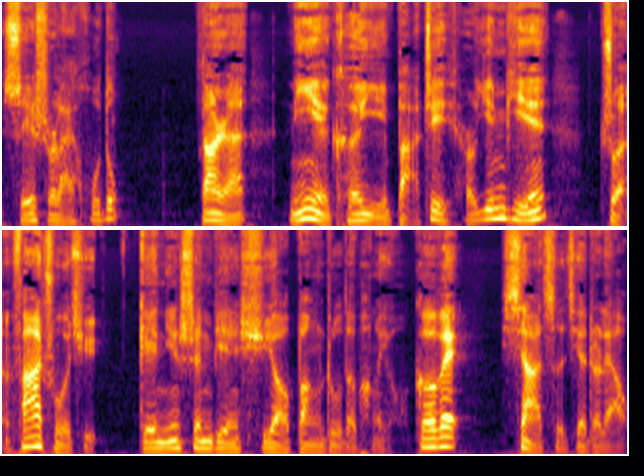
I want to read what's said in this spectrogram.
随时来互动。当然，您也可以把这条音频转发出去，给您身边需要帮助的朋友。各位，下次接着聊。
